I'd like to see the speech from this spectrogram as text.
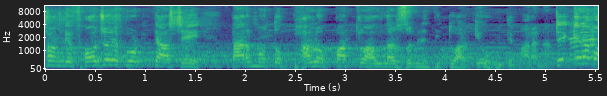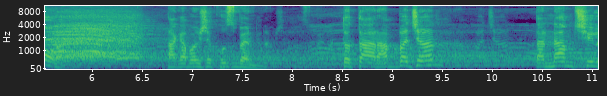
সঙ্গে ফজরে পড়তে আসে, তার মতো ভালো পাত্র আল্লাহর জমিনে দিত আর কেউ হইতে পারে না। ঠিক না বলা? টাকা পয়সা খুঁজবেন না। তো তার আব্বাজান, তার নাম ছিল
